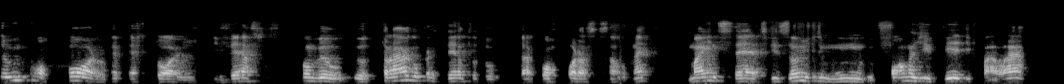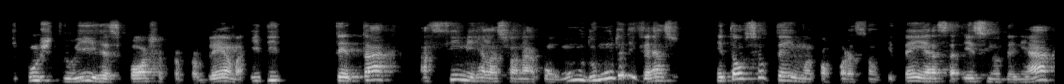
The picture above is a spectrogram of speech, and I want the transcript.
eu incorporo repertórios diversos, como eu, eu trago para dentro do, da corporação, né? Mindset, visões de mundo, formas de ver, de falar, de construir resposta para o problema e de tentar assim me relacionar com o mundo, o mundo é diverso. Então, se eu tenho uma corporação que tem essa, esse no DNA,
